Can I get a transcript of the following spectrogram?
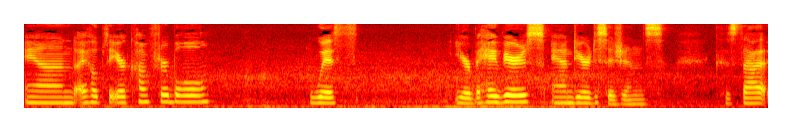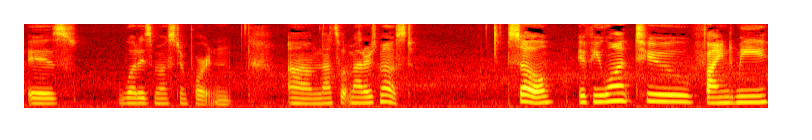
and I hope that you're comfortable with your behaviors and your decisions because that is what is most important. Um, that's what matters most. So, if you want to find me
